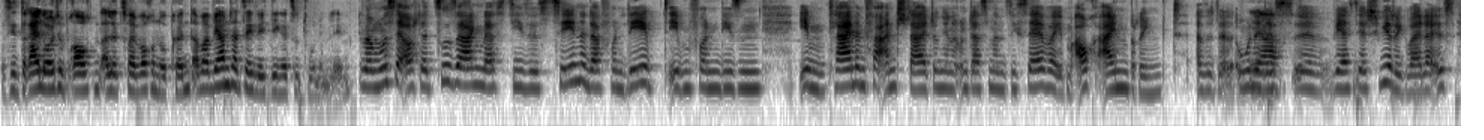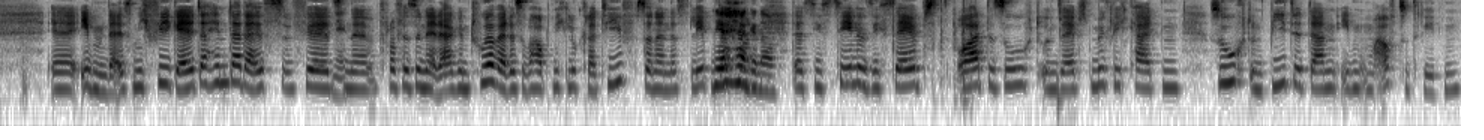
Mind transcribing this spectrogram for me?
dass ihr drei Leute braucht und alle zwei Wochen nur könnt. Aber wir haben tatsächlich Dinge zu tun im Leben. Man muss ja auch dazu sagen, dass diese Szene davon lebt, eben von diesen eben kleinen Veranstaltungen und dass man sich selber eben auch einbringt. Also da, ohne ja. das äh, wäre es ja schwierig, weil da ist äh, eben, da ist nicht viel Geld dahinter, da ist für jetzt nee. eine professionelle Agentur, wäre das überhaupt nicht lukrativ, sondern das lebt ja, davon, ja, genau. dass die Szene sich selbst Orte sucht und selbst Möglichkeiten sucht und bietet dann eben, um aufzutreten.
